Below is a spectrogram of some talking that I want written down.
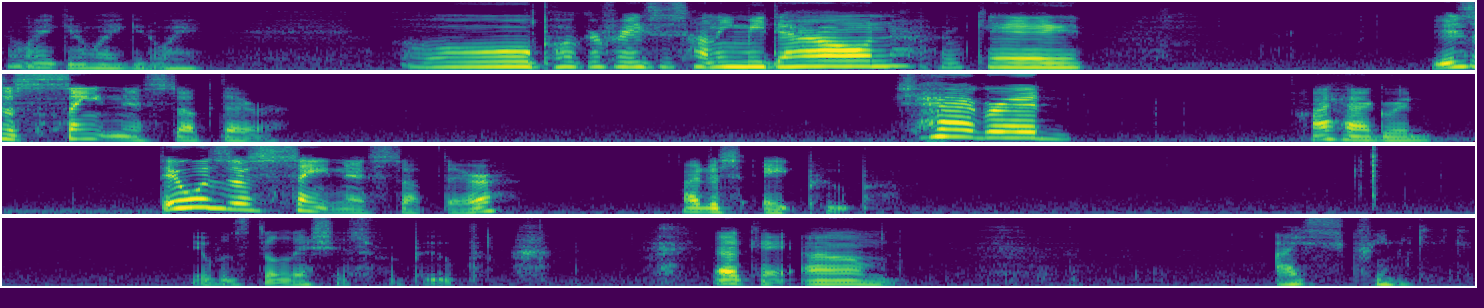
Get away, get away, get away. Oh, Poker Face is hunting me down. Okay. There's a Satanist up there. It's Hagrid. Hi, Hagrid. There was a Satanist up there. I just ate poop. It was delicious for poop. okay, um... Ice cream cake.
